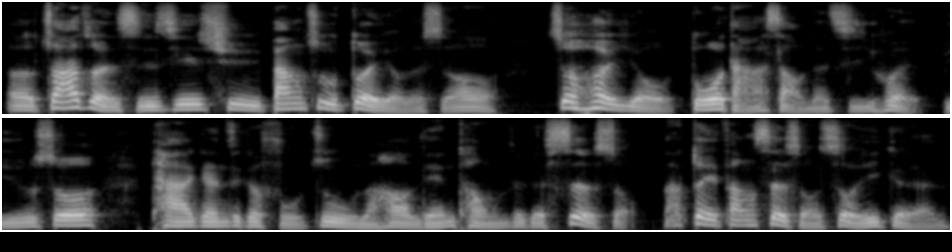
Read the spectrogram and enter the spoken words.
呃抓准时机去帮助队友的时候，就会有多打少的机会。比如说他跟这个辅助，然后连同这个射手，那对方射手只有一个人，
